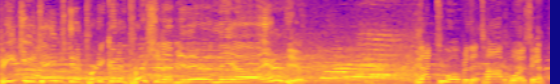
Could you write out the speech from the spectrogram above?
B.G. James did a pretty good impression of you there in the uh, interview. Not too over the top, was he?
